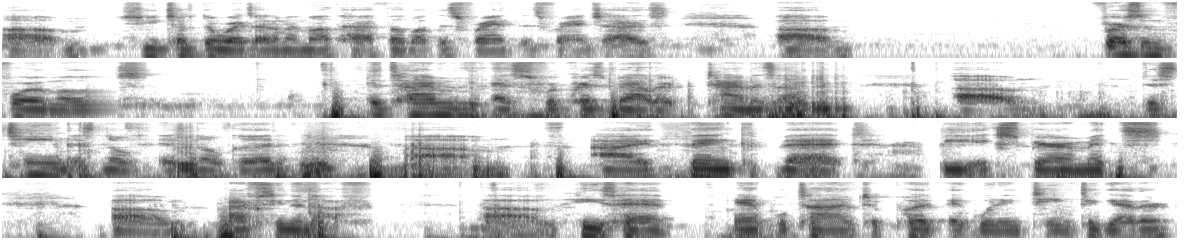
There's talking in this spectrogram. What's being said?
Um, she took the words out of my mouth how I felt about this fran- this franchise. Um, first and foremost, the time as for Chris Ballard, time is up. Um, this team is no is no good. Um, I think that the experiments um, I've seen enough. Um, he's had ample time to put a winning team together,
